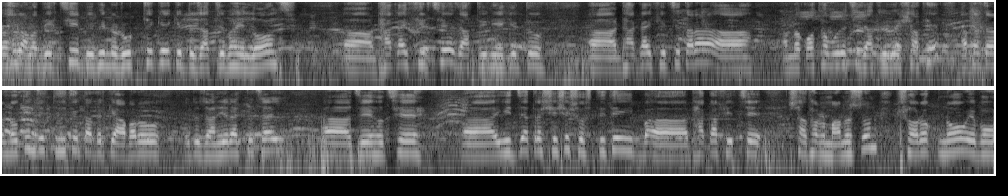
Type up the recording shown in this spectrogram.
দর্শক, আমরা দেখছি বিভিন্ন রুট থেকে কিন্তু যাত্রীবাহী লঞ্চ ঢাকায় ফিরছে। যাত্রী নিয়ে কিন্তু ঢাকায় ফিরছে তারা। আমরা কথা বলেছি যাত্রীদের সাথে। আপনারা যারা নতুন যুক্ত হয়েছেন, তাদেরকে আবারও একটু জানিয়ে রাখতে চাই যে হচ্ছে ঈদযাত্রা শেষে স্বস্তিতেই ঢাকা ফিরছে সাধারণ মানুষজন। সড়ক, নৌ এবং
